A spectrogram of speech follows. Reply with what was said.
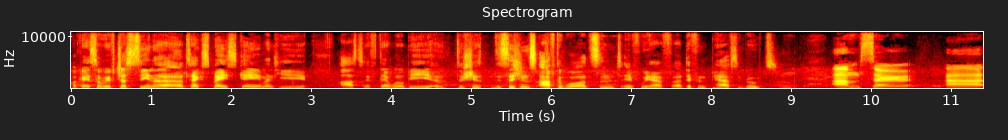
Okay, so we've just seen a, a text-based game and he asked if there will be uh, decisions afterwards and if we have uh, different paths and routes. Um, so uh,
